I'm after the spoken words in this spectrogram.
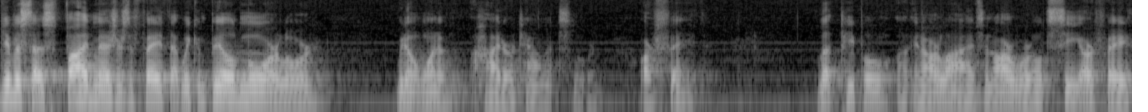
Give us those five measures of faith that we can build more, Lord. We don't want to hide our talents, Lord, our faith. Let people uh, in our lives, in our world, see our faith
